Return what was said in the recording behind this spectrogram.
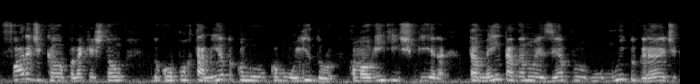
fora de campo, na questão do comportamento como, como um ídolo, como alguém que inspira, também está dando um exemplo muito grande,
